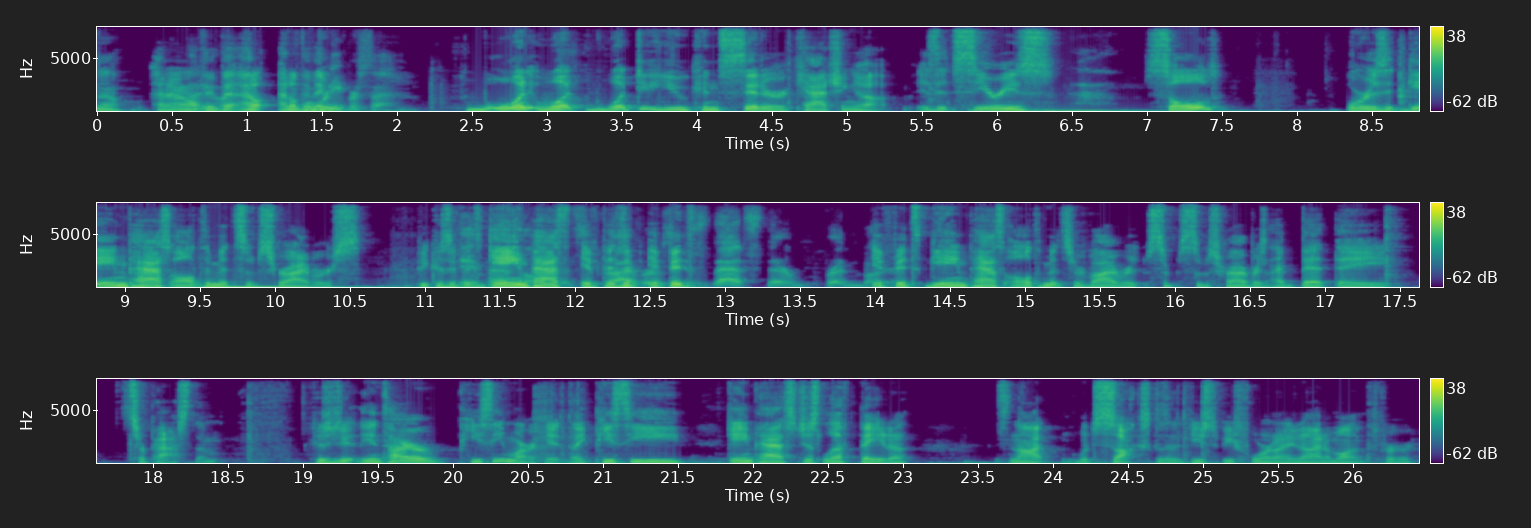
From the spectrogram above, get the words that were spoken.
No. And I don't Not think that I don't, I don't think forty they percent. what what what do you consider catching up? Is it series sold or is it Game Pass Ultimate subscribers? Because if it's Game Pass, if it's if it's that's their bread and butter. if it's Game Pass Ultimate Survivor sub- subscribers, I bet they surpass them. Because the entire PC market, like PC Game Pass, just left beta. It's not, which sucks because it used to be four ninety nine a month for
